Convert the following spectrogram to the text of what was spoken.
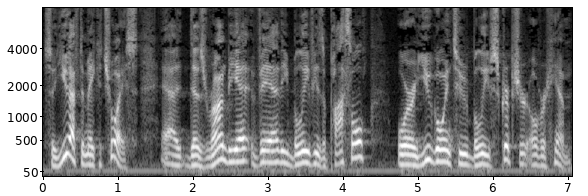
So you have to make a choice. Uh, does Ron Vietti believe he's apostle, or are you going to believe Scripture over him?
